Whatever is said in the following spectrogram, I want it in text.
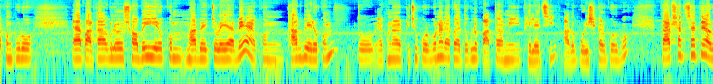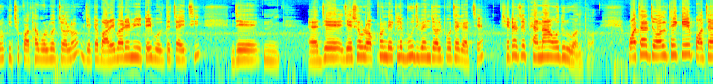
এখন পুরো পাতাগুলো সবেই এরকমভাবে চলে যাবে, এখন থাকবে এরকম, তো এখন আর কিছু করব না। দেখো, এতগুলো পাতা আমি ফেলেছি আরও পরিষ্কার করব। তার সাথে সাথে আরও কিছু কথা বলব, চলো, যেটা বারে বারে আমি এটাই বলতে চাইছি যে যে যেসব লক্ষণ দেখলে বুঝবেন জল পচে গেছে, সেটা হচ্ছে ফেনা ও দুর্গন্ধ। পচা জল থেকে পচা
